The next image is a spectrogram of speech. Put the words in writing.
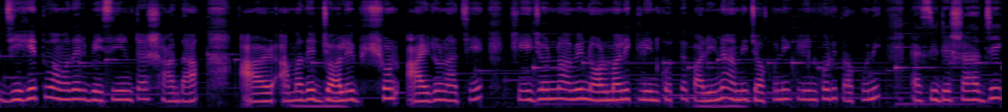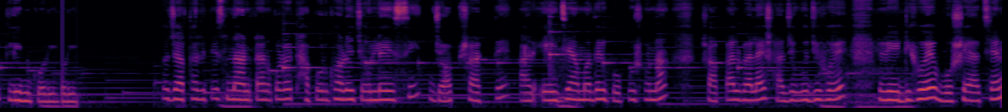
যেহেতু আমাদের বেসিনটা সাদা আর আমাদের জলে ভীষণ আয়রন আছে, সেই জন্য আমি নর্মালি ক্লিন করতে পারি না। আমি যখনই ক্লিন করি তখনই অ্যাসিডের সাহায্যেই ক্লিন করি করি। তো যথারীতি স্নান টান করে ঠাকুর ঘরে চলে এসি জব সারতে। আর এই যে আমাদের গোপু সোনা সকালবেলায় সাজুগুজু হয়ে রেডি হয়ে বসে আছেন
